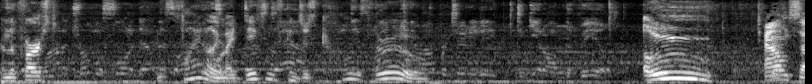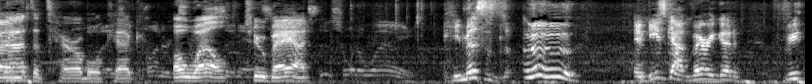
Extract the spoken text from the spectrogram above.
in the first. A lot of trouble slowing down this Finally, my defense can just come through. opportunity to get off the field. Ooh, Townsend. That's a terrible kick. Oh, well, too bad. This one away. he misses. Ooh, and he's got very good fe-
